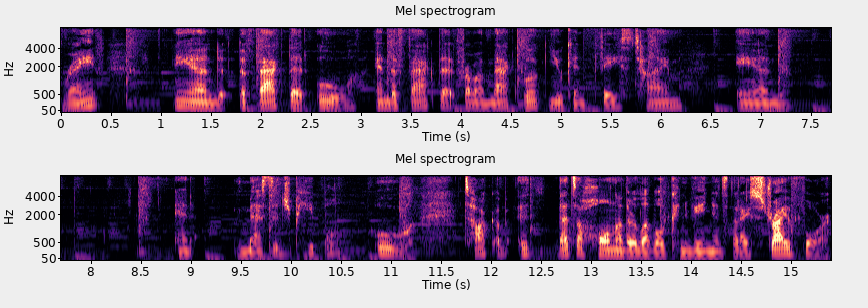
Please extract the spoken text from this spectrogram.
right? And the fact that ooh, and the fact that from a MacBook you can FaceTime and and message people. Ooh, talk about it, that's a whole nother level of convenience that I strive for.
